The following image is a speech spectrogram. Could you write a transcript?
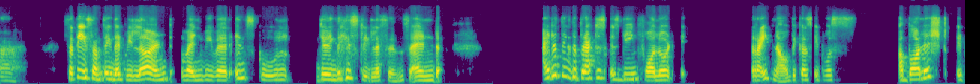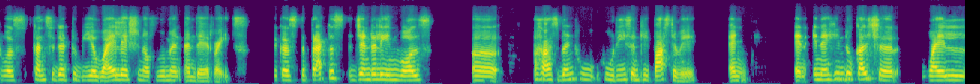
Uh, sati is something that we learned when we were in school during the history lessons. And I don't think the practice is being followed right now because it was abolished. It was considered to be a violation of women and their rights because the practice generally involves uh, a husband who, who recently passed away. And, and in a Hindu culture, while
